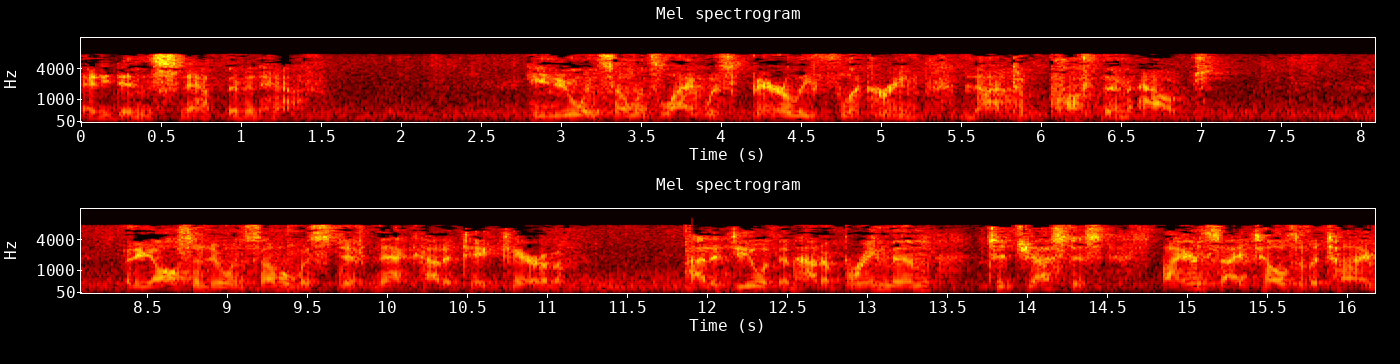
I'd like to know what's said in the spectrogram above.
and he didn't snap them in half. He knew when someone's light was barely flickering not to puff them out. But he also knew when someone was stiff-necked how to take care of them, how to deal with them, how to bring them to justice. Ironside tells of a time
